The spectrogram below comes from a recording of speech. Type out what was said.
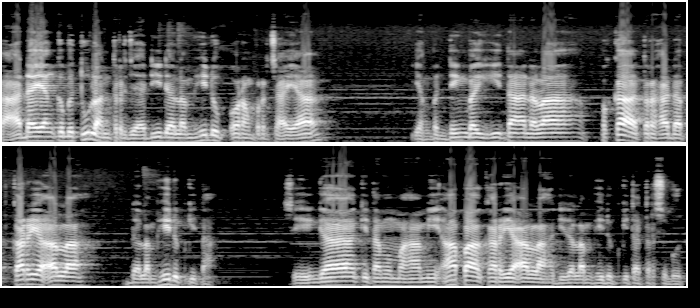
Tak ada yang kebetulan terjadi dalam hidup orang percaya. Yang penting bagi kita adalah peka terhadap karya Allah dalam hidup kita, sehingga kita memahami apa karya Allah di dalam hidup kita tersebut.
